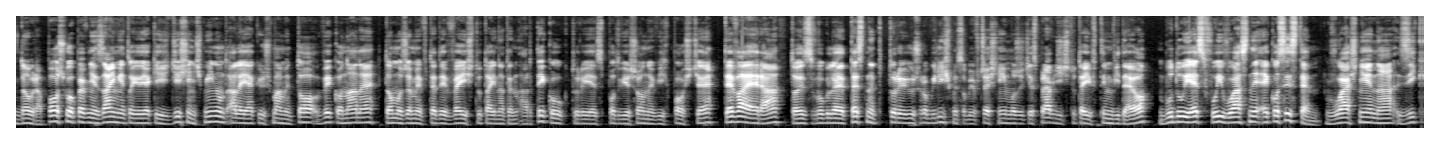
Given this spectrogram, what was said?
Dobra, poszło, pewnie zajmie to jakieś 10 minut, ale jak już mamy to wykonane, to możemy wtedy wejść tutaj na ten artykuł, który jest podwieszony w ich poście. Tevaera to jest w ogóle testnet, który już robiliśmy sobie wcześniej, możecie sprawdzić tutaj w tym wideo. Buduje swój własny ekosystem właśnie na ZK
